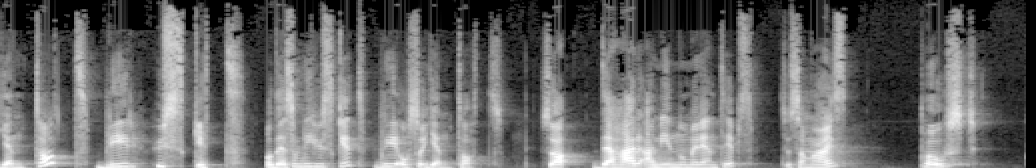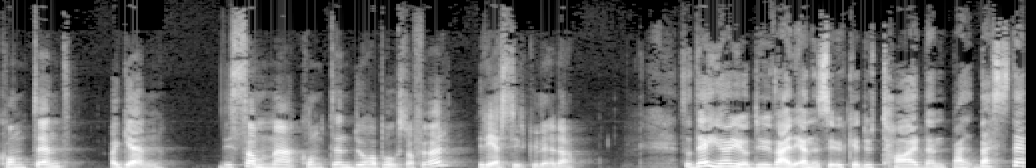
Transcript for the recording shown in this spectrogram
gjentatt, blir husket. Og det som blir husket, blir også gjentatt. Så det her er min nummer én tips. To summarize post content again. De samme content du har posta før, resirkuler det. Så det gjør jo du hver eneste uke. Du tar den beste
